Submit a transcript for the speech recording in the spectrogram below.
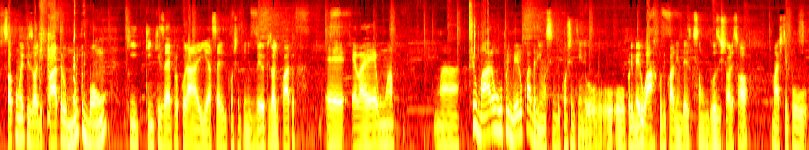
Só com o episódio 4 muito bom. Que quem quiser procurar aí a série de Constantine ver o episódio 4. É, ela é uma, uma. Filmaram o primeiro quadrinho assim do Constantine. O, o, o primeiro arco de quadrinho deles, que são duas histórias só. Mas tipo,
